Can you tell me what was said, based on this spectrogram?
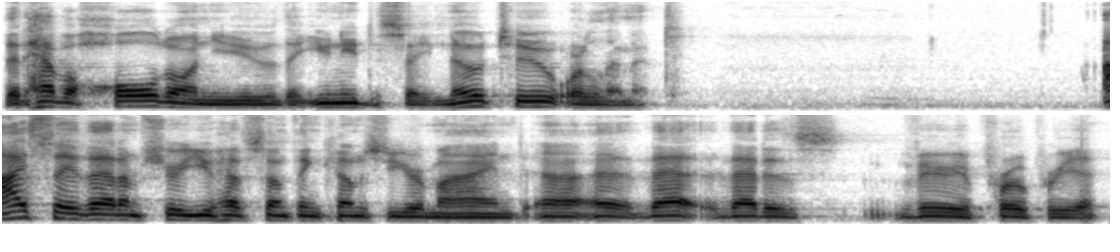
that have a hold on you that you need to say no to or limit. I say that, I'm sure you have something comes to your mind. Uh, uh, that, that is very appropriate.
